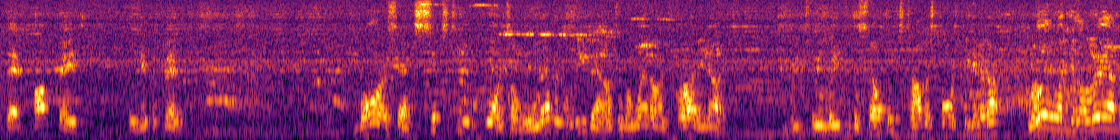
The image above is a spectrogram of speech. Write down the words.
with that pump fake and get the finish. Morris had 16 points, 11 rebounds in the win on Friday night. 3-2 lead for the Celtics. Thomas forced to give it up. Rolling to the rim.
